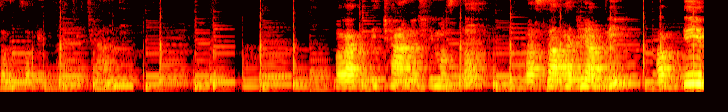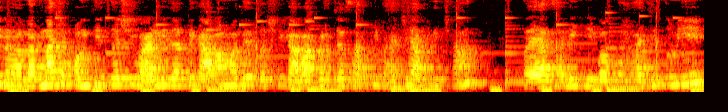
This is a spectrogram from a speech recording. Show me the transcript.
चमचमीत भाजी छान. बघा किती छान अशी मस्त रस्सा भाजी आपली. अगदी लग्नाच्या पंक्तीत जशी वाढली जाते गावामध्ये तशी गावाकडच्या सारखी भाजी आपली छान तयार झाली. ही बघ भाजी तुम्ही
